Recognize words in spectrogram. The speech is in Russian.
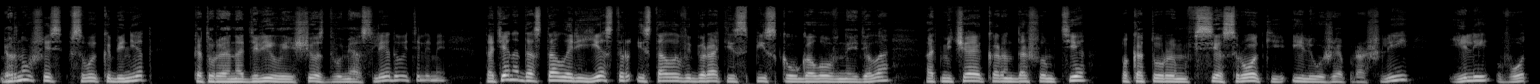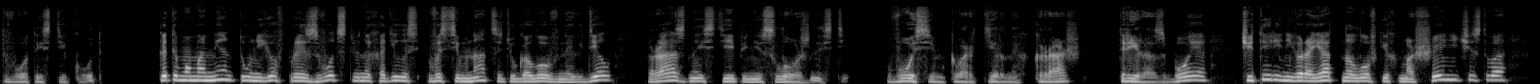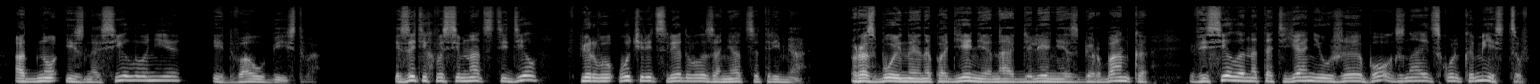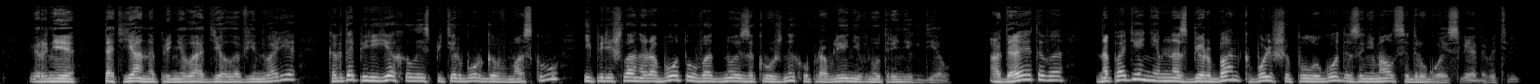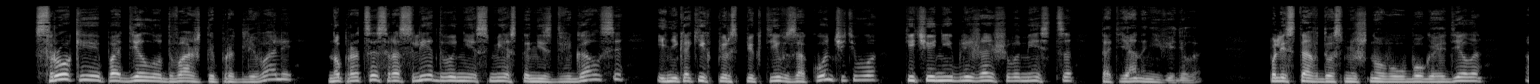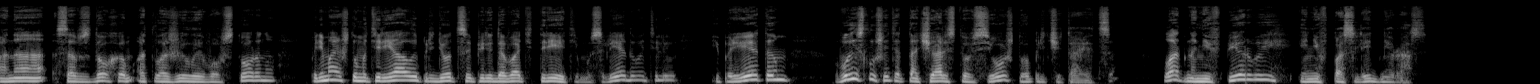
Вернувшись в свой кабинет, который она делила еще с двумя следователями, Татьяна достала реестр и стала выбирать из списка уголовные дела, отмечая карандашом те, по которым все сроки или уже прошли, или вот-вот истекут. К этому моменту у нее в производстве находилось 18 уголовных дел разной степени сложности, 8 квартирных краж, 3 разбоя, 4 невероятно ловких мошенничества, одно изнасилование и два убийства. Из этих 18 дел в первую очередь следовало заняться тремя. Разбойное нападение на отделение Сбербанка висело на Татьяне уже бог знает сколько месяцев, вернее, Татьяна приняла дело в январе, когда переехала из Петербурга в Москву и перешла на работу в одно из окружных управлений внутренних дел. А до этого нападением на Сбербанк больше полугода занимался другой следователь. Сроки по делу дважды продлевали — но процесс расследования с места не сдвигался, и никаких перспектив закончить его в течение ближайшего месяца Татьяна не видела. Полистав до смешного убогое дело, она со вздохом отложила его в сторону, понимая, что материалы придется передавать третьему следователю и при этом выслушать от начальства все, что причитается. Ладно, не в первый и не в последний раз.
